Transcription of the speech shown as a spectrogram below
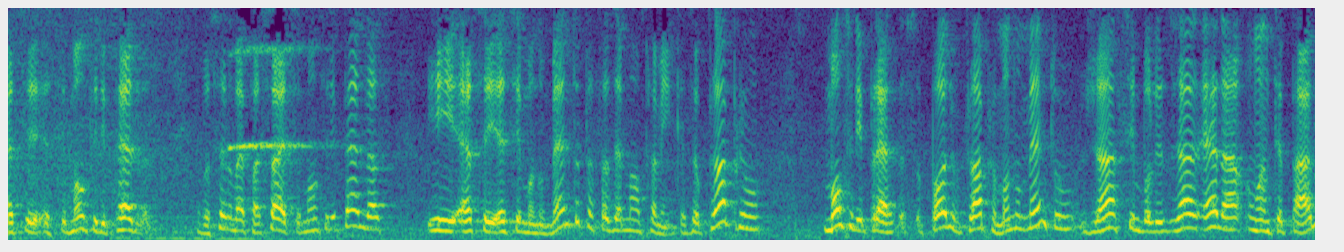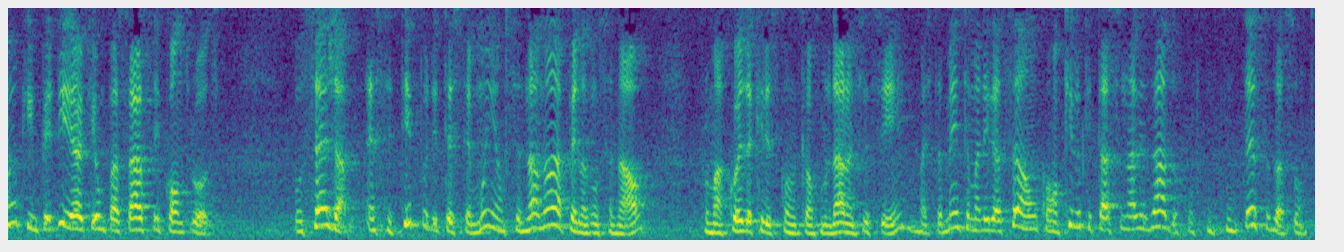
esse, esse monte de pedras e você não vai passar esse monte de pedras e esse, esse monumento para fazer mal para mim. Quer dizer, o próprio monte de pedras, o próprio monumento já simboliza, já era um anteparo que impedia que um passasse contra o outro. Ou seja, esse tipo de testemunho é um sinal, não é apenas um sinal, para uma coisa que eles concordaram entre si, mas também tem uma ligação com aquilo que está sinalizado, com o contexto do assunto.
